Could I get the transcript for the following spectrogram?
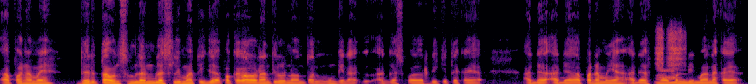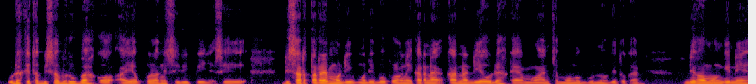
apa namanya dari tahun 1953 apakah kalau nanti lu nonton mungkin ag- agak spoiler dikit ya kayak ada ada apa namanya ada momen di mana kayak udah kita bisa berubah kok ayo pulang. Si DP si diserternya mau di mau dibawa pulang nih karena karena dia udah kayak mengancam mau ngebunuh gitu kan. Dia ngomong gini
